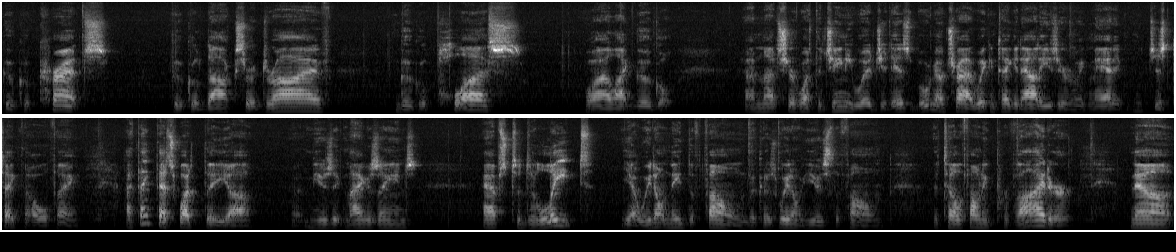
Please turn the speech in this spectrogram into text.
Google Currents Google Docs or Drive, Google Plus. Well, I like Google. I'm not sure what the Genie widget is, but we're going to try it. We can take it out easier and we can add it. Just take the whole thing. I think that's what the uh, music magazines apps to delete. Yeah, we don't need the phone because we don't use the phone. The telephony provider. Now,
